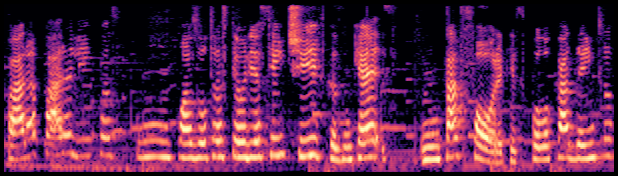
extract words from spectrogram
para para ali com as, com, com as outras teorias científicas, não quer, não tá fora, quer se colocar dentro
